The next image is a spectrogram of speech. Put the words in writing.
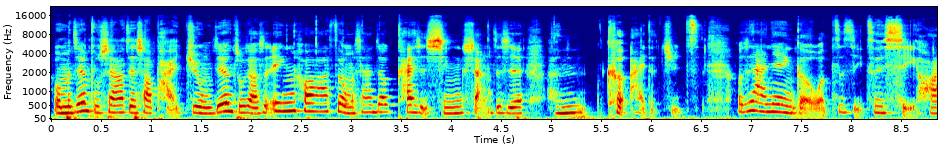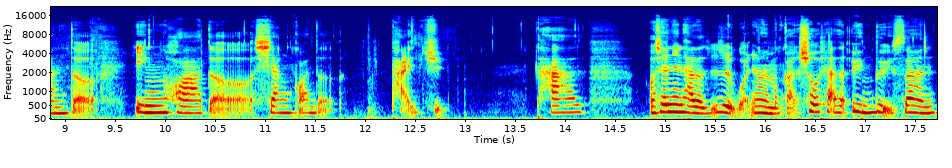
我们今天不是要介绍俳句，我们今天主角是樱花，所以我们现在就开始欣赏这些很可爱的句子。我先来念一个我自己最喜欢的樱花的相关的俳句。它，我先念它的日文，让你们感受一下它的韵律。虽然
